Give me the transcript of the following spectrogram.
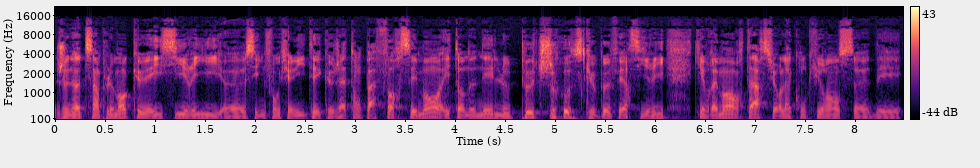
Je note simplement que Hey Siri, euh, c'est une fonctionnalité que j'attends pas forcément, étant donné le peu de choses que peut faire Siri, qui est vraiment en retard sur la concurrence euh, des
